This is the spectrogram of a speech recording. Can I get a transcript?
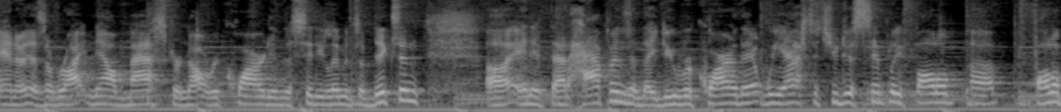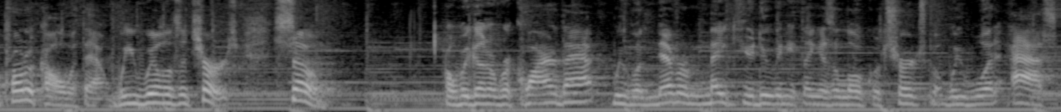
And as of right now, masks are not required in the city limits of Dickson. Uh, and if that happens, and they do require that, we ask that you just simply follow uh, follow protocol with that. We will as a church. So are we going to require that? We will never make you do anything as a local church, but we would ask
